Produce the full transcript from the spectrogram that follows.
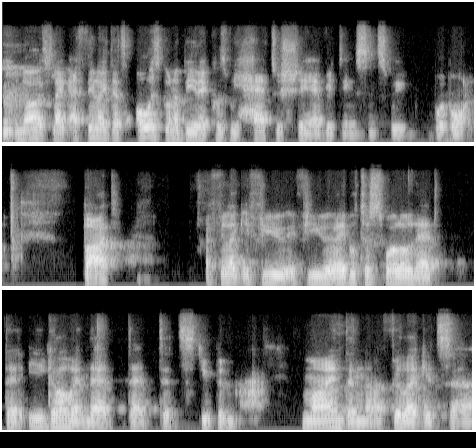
You know, it's like I feel like that's always going to be there because we had to share everything since we were born. But I feel like if you if you're able to swallow that that ego and that that that stupid mind, then I feel like it's. Uh,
